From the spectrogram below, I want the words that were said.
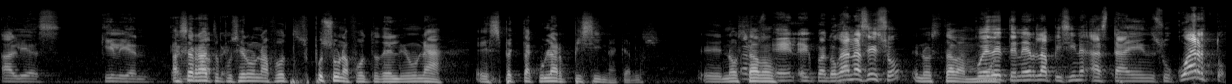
alias Kylian. Hace rato pusieron una foto, puso una foto de él en una espectacular piscina, Carlos. Eh, no estaba. cuando ganas eso, no estaba puede tener la piscina hasta en su cuarto.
